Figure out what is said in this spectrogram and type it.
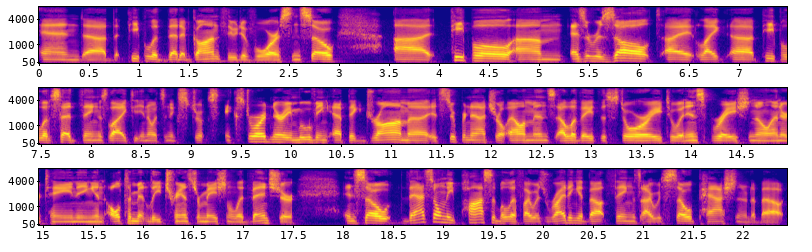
and uh, the people that have gone through divorce, and so uh, people, um, as a result, I like uh, people have said things like, you know, it's an extra- extraordinary, moving, epic drama. Its supernatural elements elevate the story to an inspirational, entertaining, and ultimately transformational adventure. And so that's only possible if I was writing about things I was so passionate about.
